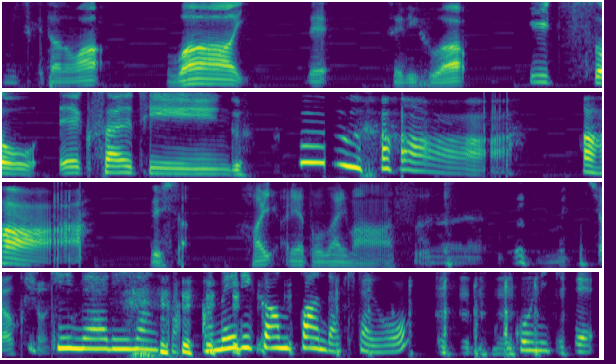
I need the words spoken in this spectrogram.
見つけたのは、わーい。で、セリフは、It's so exciting! ははーははーでした。はい、ありがとうございます。めっちゃアクションいきなりなんか、アメリカンパンダ来たよ。ここに来て。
